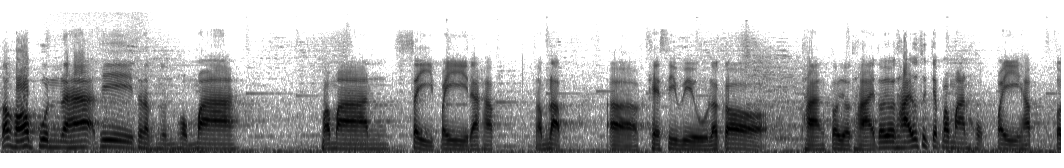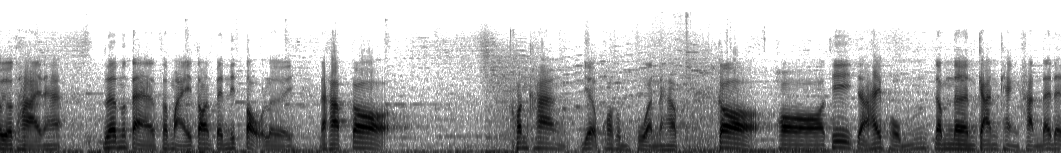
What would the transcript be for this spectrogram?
ต้องขอขอบคุณนะฮะที่สนับสนุนผมมาประมาณ 4 ปีนะครับสำหรับเอ่อ KC View แล้วก็ทางโตโยไทยโตโยไทยรู้สึกจะประมาณ 6 ปีครับโตโยไทยนะฮะเริ่มตั้งแต่สมัยตอนเป็นนิตโตเลยนะครับ ก็ค่อนข้างเยอะพอสมควรนะครับ ก็พอที่จะให้ผมดำเนินการแข่งขันได้ได้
